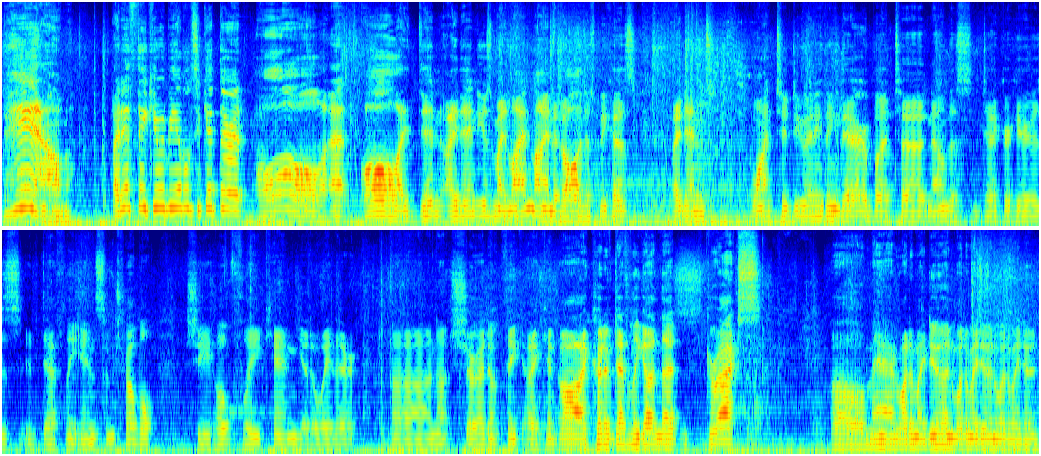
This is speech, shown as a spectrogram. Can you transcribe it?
damn! I didn't think he would be able to get there at all. At all. I didn't. I didn't use my landmine at all, just because I didn't want to do anything there. But uh, now this Dekker here is definitely in some trouble she hopefully can get away there. Uh, not sure. I don't think I can. Oh, I could have definitely gotten that Grux. Oh man, what am I doing? What am I doing? What am I doing?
